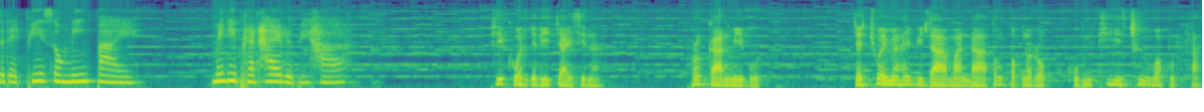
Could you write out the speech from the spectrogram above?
เสด็จพี่ทรงนิ่งไป ไม่ดีพระทัยหรือเพคะ พี่ควรจะดีใจสินะ เพราะการมีบุตร จะช่วยไม่ให้บิดามารดาต้องตกนรกขุมที่ชื่อว่าปุตตะ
